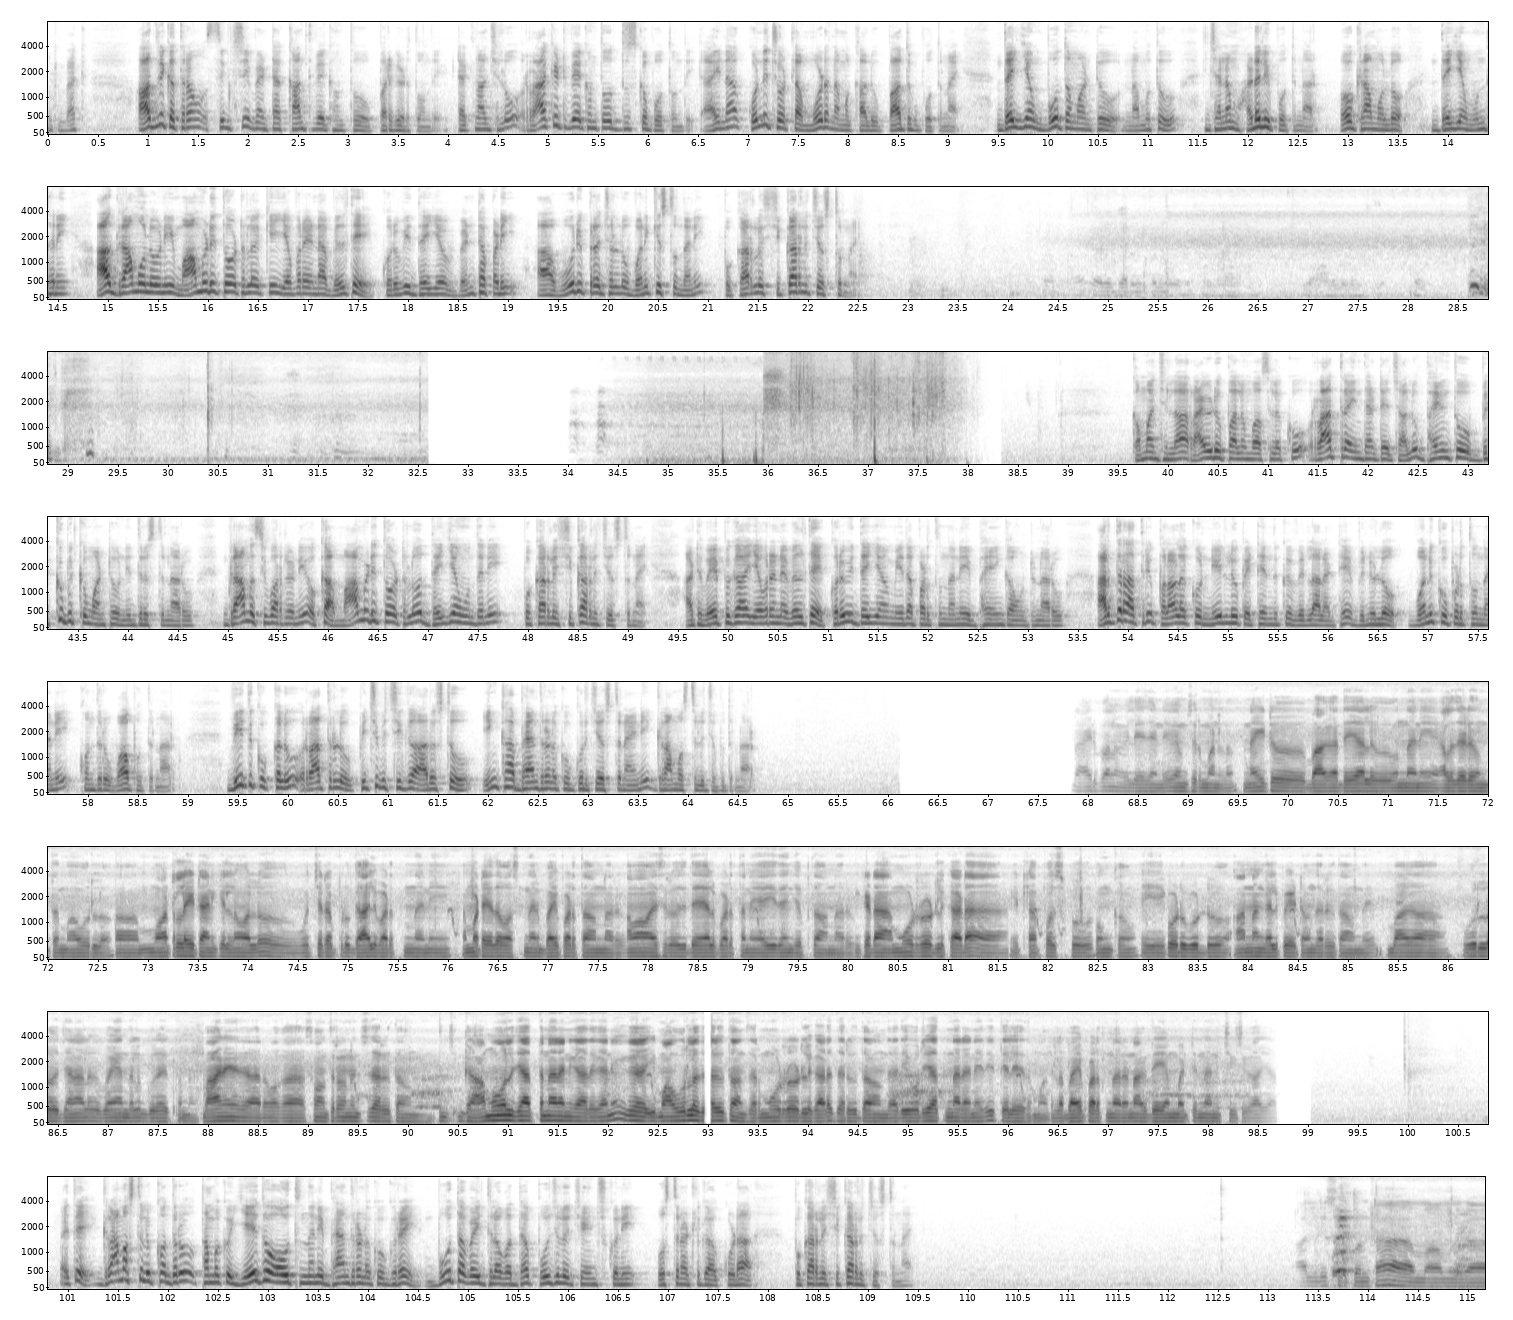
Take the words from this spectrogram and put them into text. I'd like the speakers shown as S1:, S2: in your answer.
S1: Welcome back ఆధునిక తరం six G వెంట కాంతి వేగంతో పరిగెడుతోంది. టెక్నాలజీలో రాకెట్ వేగంతో దూసుకుపోతుంది. అయినా కొన్ని చోట్ల మూఢనమ్మకాలు పాతుకుపోతున్నాయి. దయ్యం భూతం అంటూ నమ్ముతూ జనం హడలిపోతున్నారు. ఓ గ్రామంలో దయ్యం ఉందని ఆ గ్రామంలోని మామిడి తోటలోకి ఎవరైనా వెళ్తే కొరివి దయ్యం వెంటపడి ఆ ఊరి ప్రజలను వణికిస్తుందని పుకార్లు షికార్లు చేస్తున్నాయి. ఖమ్మం జిల్లా రాయుడుపాలెం వాసులకు రాత్రి అయిందంటే చాలు భయంతో బిక్కుబిక్కుమంటూ నిద్రిస్తున్నారు. గ్రామ శివార్లోని ఒక మామిడి తోటలో దయ్యం ఉందని పుకార్లు షికార్లు చేస్తున్నాయి. అటువైపుగా ఎవరైనా వెళ్తే కొరివి దయ్యం మీద పడుతుందని భయంగా ఉంటున్నారు. అర్ధరాత్రి పొలాలకు నీళ్ళు పెట్టేందుకు వెళ్ళాలంటే వెనులో వణుకు పుడుతుందని కొందరు వాపోతున్నారు. వీధి కుక్కలు రాత్రులు పిచ్చిపిచ్చిగా అరుస్తూ ఇంకా భయాందోళనకు గురి చేస్తున్నాయని గ్రామస్తులు చెబుతున్నారు.
S2: రాయుడుపాలెం విలేజ్ అండి వెంసూరు మండలం. నైట్ బాగా దెయ్యాలు ఉందని అలజడి ఉంటుంది మా ఊర్లో. ఆ, మోటార్లు వెళ్ళిన వాళ్ళు వచ్చేటప్పుడు గాలి పడుతుందని అమ్మట ఏదో వస్తుందని భయపడతా ఉన్నారు. అమావాస్య రోజు దెయ్యాలు పడుతున్నాయి ఇదని అని చెప్తా ఉన్నారు. ఇక్కడ మూడు రోడ్ల కాడ ఇట్లా పసుపు కుంకం ఈ కోడిగుడ్డు అన్నం కలిపేయటం జరుగుతూ ఉంది. బాగా ఊర్లో జనాలు భయాందోళనకు గురవుతున్నారు. బాగానే ఒక సంవత్సరం నుంచి జరుగుతూ ఉంది. గ్రామం వాళ్ళు చేస్తున్నారని కాదు కానీ ఇక మా ఊర్లో జరుగుతా ఉంది సార్. మూడు రోడ్ల కాడ జరుగుతా ఉంది. అది ఎవరు చేస్తున్నారు అనేది తెలియదు మాకు. ఇట్లా భయపడుతున్నారు నాకు దెయ్యం పట్టిందని చిక్చిగా
S1: అయితే గ్రామస్తులు కొందరు తమకు ఏదో అవుతుందని భయాందోళనకు గురై భూత వైద్యుల వద్ద పూజలు చేయించుకొని వస్తున్నట్లుగా కూడా పుకార్లు షికార్లు చేస్తున్నాయి.
S3: రాళ్ళు తీసుకుంటా మామూలుగా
